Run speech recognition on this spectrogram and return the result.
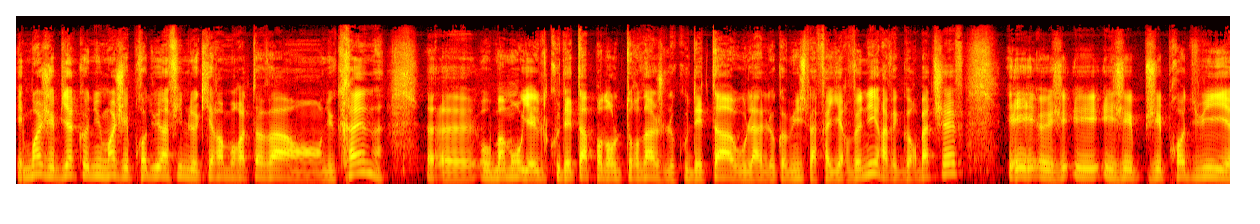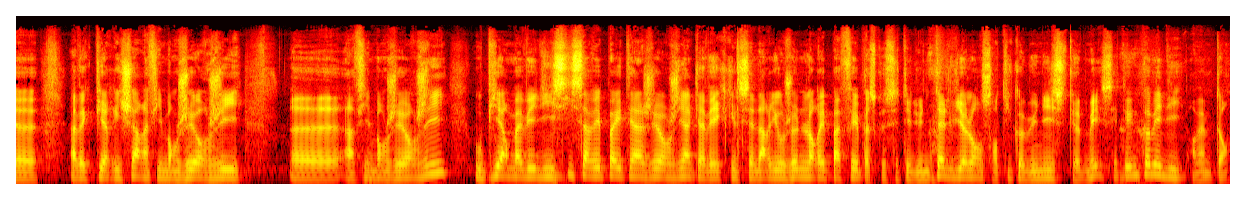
Et moi, j'ai bien connu, moi, j'ai produit un film de Kira Muratova en Ukraine, euh, au moment où il y a eu le coup d'État, pendant le tournage, le coup d'État où le communisme a failli revenir avec Gorbatchev. Et, euh, j'ai produit euh, avec Pierre Richard un film en Géorgie. Euh, un film en Géorgie, où Pierre m'avait dit si ça n'avait pas été un Géorgien qui avait écrit le scénario, je ne l'aurais pas fait parce que c'était d'une telle violence anticommuniste, mais c'était une comédie en même temps.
